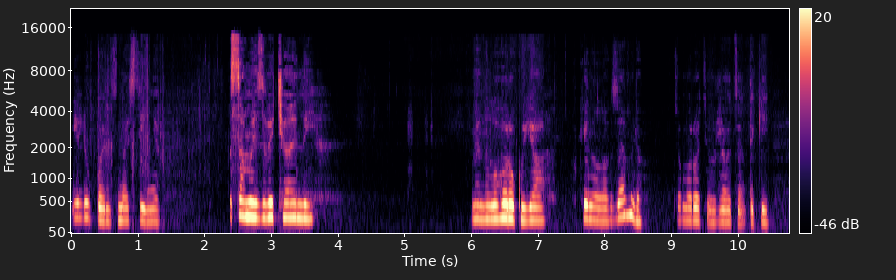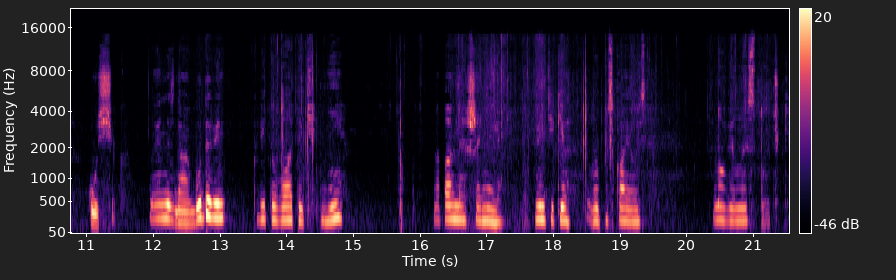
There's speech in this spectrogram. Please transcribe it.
І люпин з насіння. Самий звичайний. Минулого року я вкинула в землю. В цьому році вже оце такий кущик. Ну, я не знаю, буде він квітувати чи ні. Напевне, ще ні. Він тільки випускає ось нові листочки.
